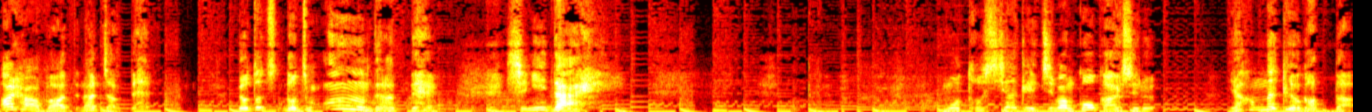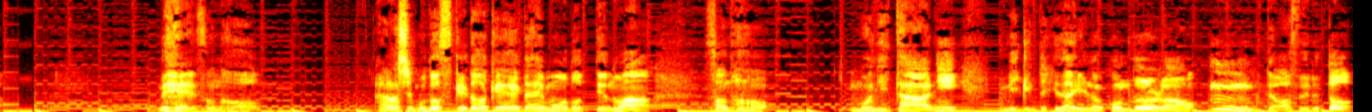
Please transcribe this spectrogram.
あらばってなっちゃって。どっちどっちもうーんってなって。死にたい。もう年明け一番後悔してる。やんなきゃよかった。で、その、話戻すけど、携帯モードっていうのは、その、モニターに右と左のコントローラーをうんって合わせると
